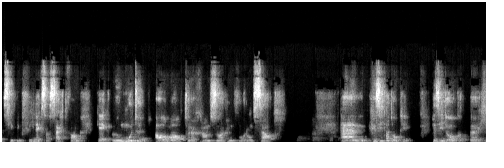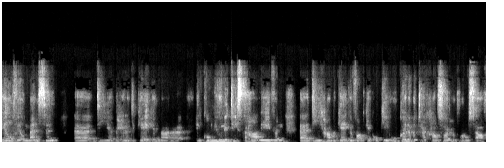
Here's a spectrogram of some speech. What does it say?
Sleeping, Phoenix? Dat zegt van, kijk, we moeten allemaal terug gaan zorgen voor onszelf. En je ziet dat ook, hè? Je ziet ook heel veel mensen die beginnen te kijken naar uh, in communities te gaan leven, die gaan bekijken van, kijk, oké, okay, hoe kunnen we terug gaan zorgen voor onszelf,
